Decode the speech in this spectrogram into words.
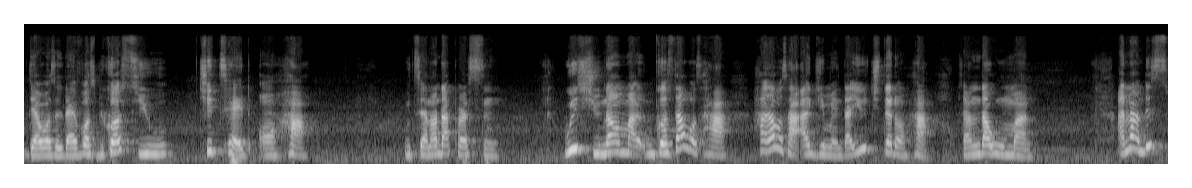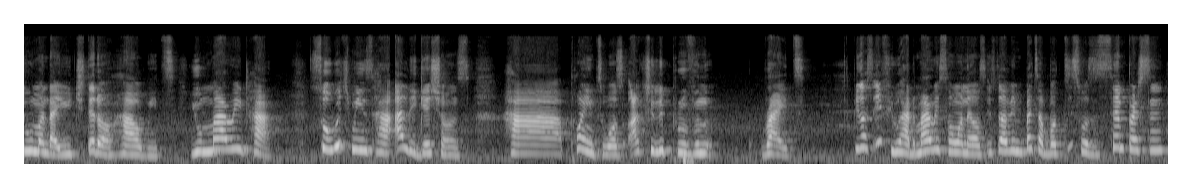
There was a divorce because you cheated on her with another person which you now marry because that was her, her that was her argument that you cheated on her with another woman and now this woman that you cheated on her with you married her so which means her allegations her point was actually proven right because if you had married someone else it would have been better but this was the same person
